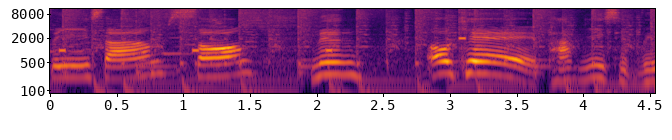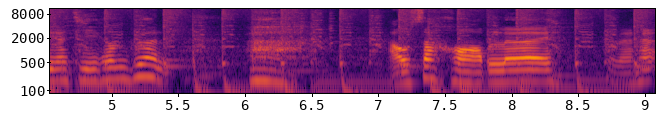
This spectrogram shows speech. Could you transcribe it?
4 3 2 1 โอเค พัก 20 วินาทีครับเพื่อน เอาซะขอบเลยนะฮะ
